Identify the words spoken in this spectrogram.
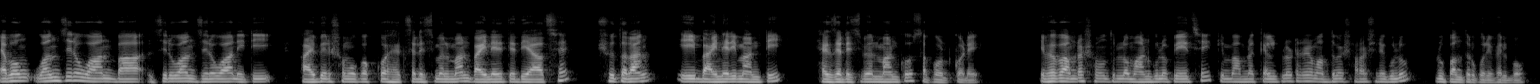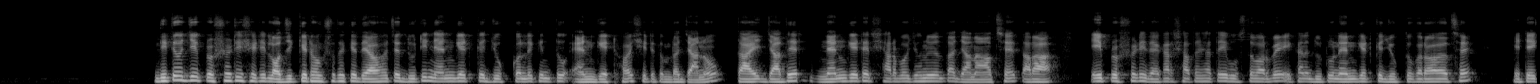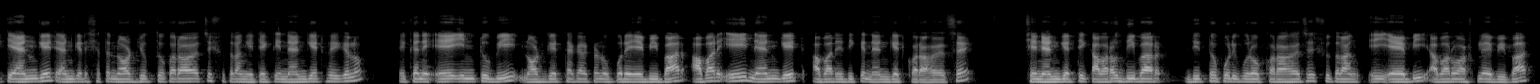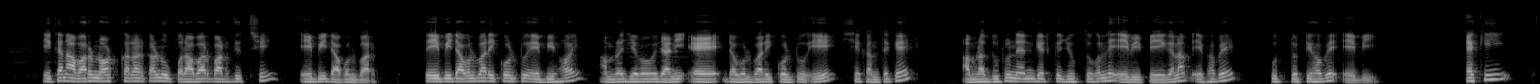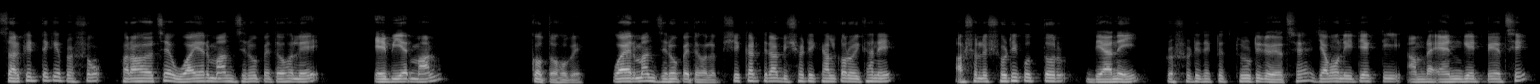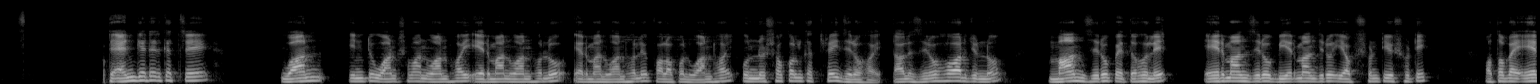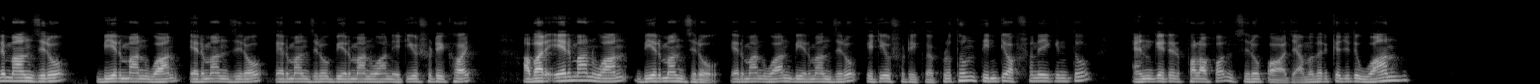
এবং ওয়ান জিরো ওয়ান বা জিরো ওয়ান জিরো ওয়ান এটি ফাইভের সমকক্ষ হেক্সাডেসিমেল মান বাইনারিতে দেওয়া আছে। সুতরাং এই বাইনারি মানটি হেক্সাডেসিমেল মানকেও সাপোর্ট করে। এভাবে আমরা সমতুল্য মানগুলো পেয়েছি, কিংবা আমরা ক্যালকুলেটরের মাধ্যমে সরাসরি এগুলো রূপান্তর করে ফেলব। দ্বিতীয় যে প্রশ্নটি, সেটি লজিক গেট অংশ থেকে দেওয়া হয়েছে। দুটি ন্যান গেটকে যোগ করলে কিন্তু অ্যান গেট হয়, সেটি তোমরা জানো। তাই যাদের ন্যান গেটের সার্বজনীনতা জানা আছে, তারা এই প্রশ্নটি দেখার সাথে সাথেই বুঝতে পারবে। এখানে দুটো ন্যান গেটকে যুক্ত করা হয়েছে। এটি একটি অ্যান গেট অ্যান গেটের সাথে নট যুক্ত করা হয়েছে, সুতরাং এটি একটি ন্যান গেট হয়ে গেল। এখানে A into B not gate থাকার কারণে উপরে এ বি বার। আবার এই ন্যান গেট আবার এদিকে ন্যান গেট করা হয়েছে। সেই ন্যান গেটটিকে আবারও দ্বিবার দ্বিতীয় পরিপূরক করা হয়েছে, সুতরাং এই এ বি আবারও আসলো এ বি বার। এখানে আবারও নট করার কারণে উপর আবার বার দিচ্ছি এ বি ডাবল বার তো A B double bar equal to A B হয়। আমরা যেভাবে জানি A double bar equal to A সেখান থেকে আমরা দুটো ন্যান গেটকে যুক্ত করলে এ বি পেয়ে গেলাম। এভাবে উত্তরটি হবে এ বি একই সার্কিট থেকে প্রশ্ন করা হয়েছে ওয়াই এর মান জিরো পেতে হলে এ বি এর মান কত হবে? ওয়াই এর মান জিরো পেতে হলে। শিক্ষার্থীরা, বিষয়টি খেয়াল করো, এখানে আসলে সঠিক উত্তর দেয়া নেই। প্রশ্নটিতে একটু ত্রুটি রয়েছে। যেমন এটি একটি আমরা অ্যান গেট পেয়েছি। তো অ্যান গেটের ক্ষেত্রে ওয়ান ইন্টু ওয়ান সমান ওয়ান হয়, এর মান ওয়ান হলো, এর মান ওয়ান হলে ফলাফল ওয়ান হয়, অন্য সকল ক্ষেত্রেই জিরো হয়। তাহলে জিরো হওয়ার জন্য মান জিরো পেতে হলে এর মান জিরো বি এর মান জিরো এই অপশনটিও সঠিক। অথবা এর মান জিরো বি এর মান ওয়ানের মান জিরো এর মান জিরো বি এর মান ওয়ান এটিও সঠিক হয়। আবার এর মান ওয়ান বি এর মান জিরো এর মান ওয়ান বি এর মান জিরো এটিও সঠিক হয়। প্রথম তিনটি অপশনেই কিন্তু অ্যান্ড গেটের ফলাফল জিরো পাওয়া যায়। আমাদেরকে যদি ওয়ান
